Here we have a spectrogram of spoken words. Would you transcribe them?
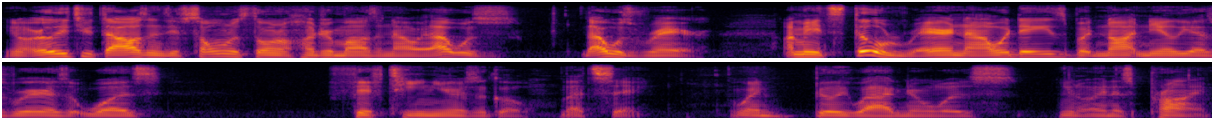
You know, early 2000s, if someone was throwing 100 miles an hour, that was that was rare. I mean, it's still rare nowadays, but not nearly as rare as it was 15 years ago, let's say, when Billy Wagner was, you know, in his prime.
